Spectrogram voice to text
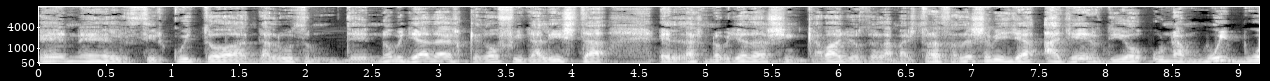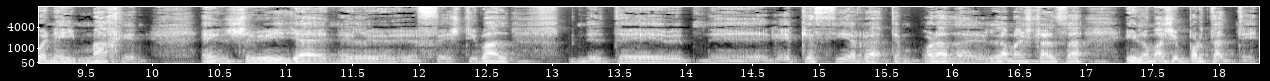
en el circuito andaluz de novilladas, quedó finalista en las novilladas sin caballos de la maestranza de Sevilla. Ayer dio una muy buena imagen en Sevilla en el festival de, que cierra temporada en la maestranza y lo más importante,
